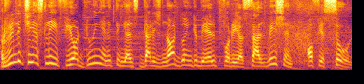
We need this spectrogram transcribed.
Religiously, if you are doing anything else, that is not going to be help for your salvation of your soul.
